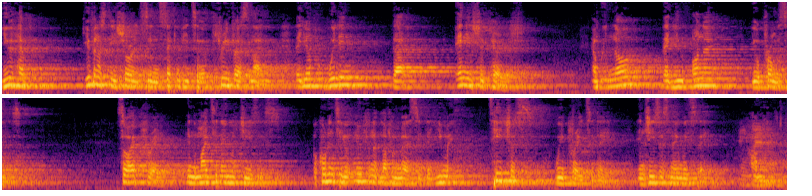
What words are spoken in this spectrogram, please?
You have given us the assurance in 2 Peter 3 verse 9 that you're not willing that any should perish. And we know that you honor your promises. So I pray in the mighty name of Jesus, according to your infinite love and mercy, that you may teach us, we pray today. In Jesus' name we say, Amen. Amen.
